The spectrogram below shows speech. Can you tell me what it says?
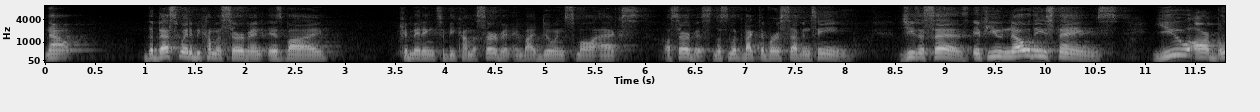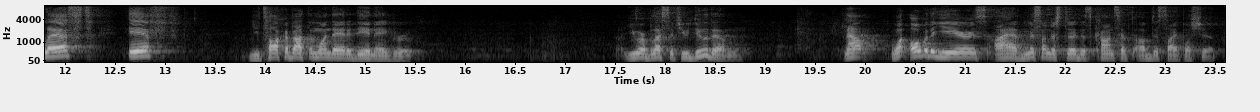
Now, the best way to become a servant is by committing to become a servant and by doing small acts of service. Let's look back to verse 17. Jesus says, If you know these things, you are blessed if you talk about them one day at a DNA group. You are blessed if you do them. Now, over the years, I have misunderstood this concept of discipleship.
